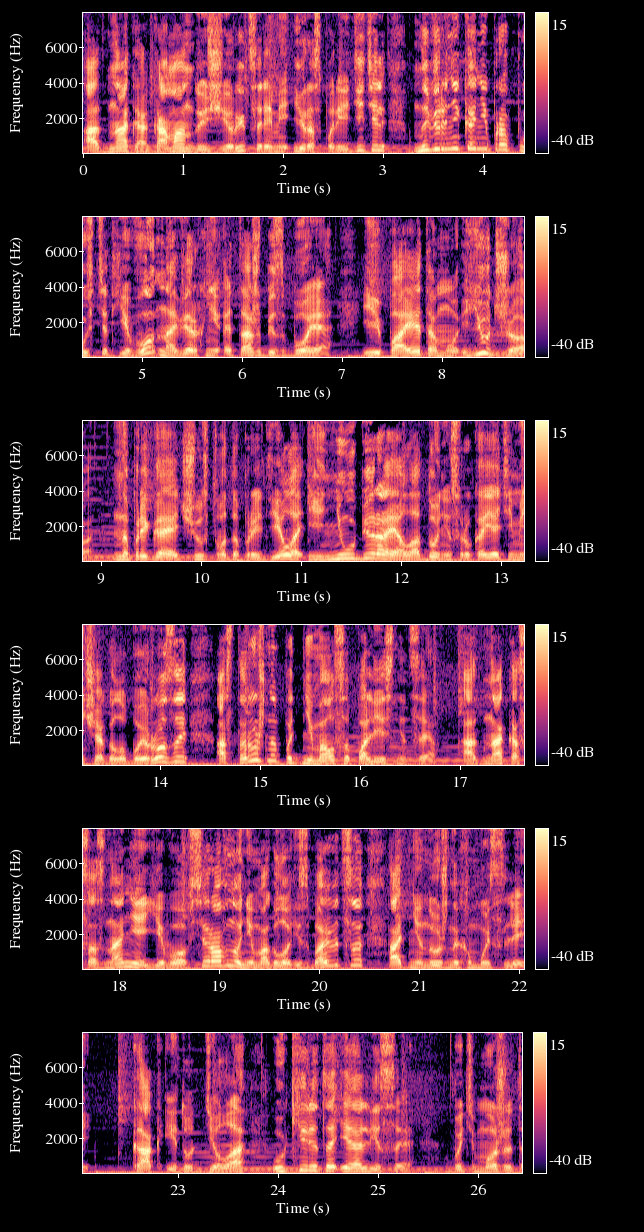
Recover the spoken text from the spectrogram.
Однако командующий рыцарями и распорядитель наверняка не пропустят его на верхний этаж без боя. И поэтому Юджо, напрягая чувства до предела и не убирая ладони с рукояти меча Голубой Розы, осторожно поднимался по лестнице. Однако сознание его все равно не могло избавиться от ненужных мыслей. Как идут дела у Кирита и Алисы? Быть может,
